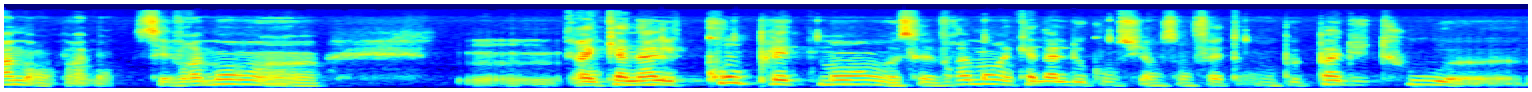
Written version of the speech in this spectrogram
Vraiment, vraiment. C'est vraiment un, un canal complètement, c'est vraiment un canal de conscience en fait. On peut pas du tout, euh,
